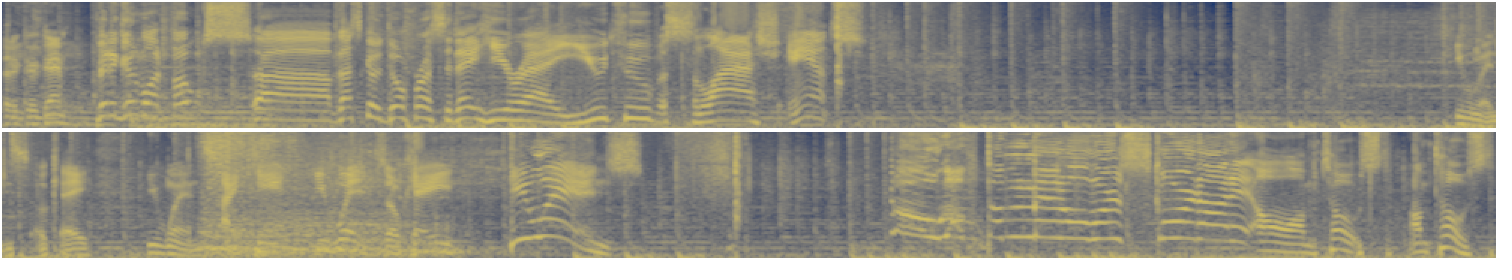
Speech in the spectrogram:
Been a good game. Been a good one, folks. Uh, that's going to do it for us today here at YouTube slash Ance. He wins, okay? He wins. I can't. He wins, okay? He wins! Go up the middle. We're scoring on it. Oh, I'm toast. I'm toast.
